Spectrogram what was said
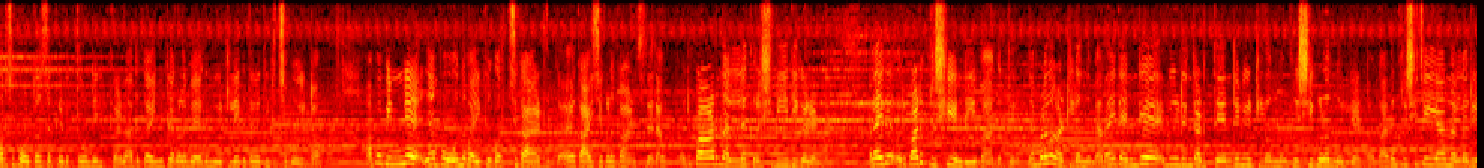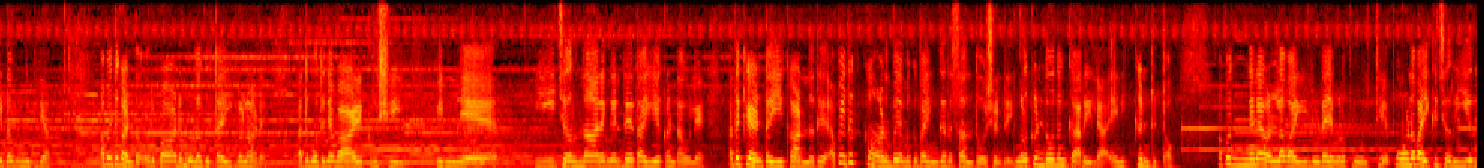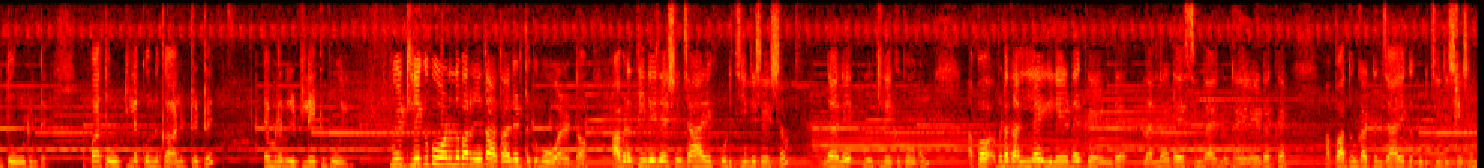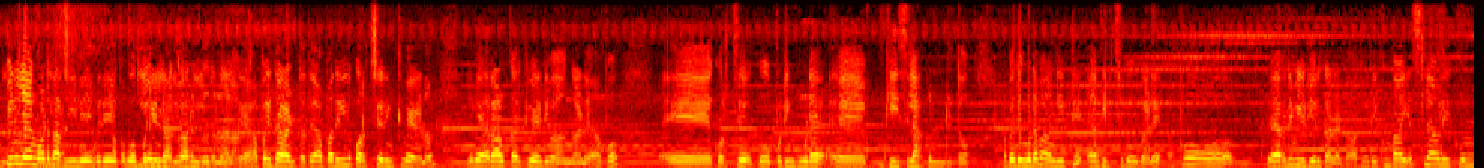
കുറച്ച് ഫോട്ടോസൊക്കെ എടുത്തുകൊണ്ടിരിക്കുകയാണ്. അത് കഴിഞ്ഞിട്ട് ഞങ്ങൾ വേഗം വീട്ടിലേക്ക് തന്നെ തിരിച്ചു പോയിട്ടോ. അപ്പോൾ പിന്നെ ഞാൻ പോകുന്ന വഴിക്ക് കുറച്ച് കാഴ്ചകൾ കാണിച്ചു തരാം. ഒരുപാട് നല്ല കൃഷി രീതികളുണ്ട്. അതായത് ഒരുപാട് കൃഷിയുണ്ട് ഈ ഭാഗത്ത്. നമ്മുടെ നാട്ടിലൊന്നും അതായത് എന്റെ വീടിന്റെ അടുത്ത് എന്റെ വീട്ടിലൊന്നും കൃഷികളൊന്നും ഇല്ല കേട്ടോ. കാരണം കൃഷി ചെയ്യാൻ നല്ലൊരു ഇടമൊന്നുമില്ല. അപ്പോൾ ഇത് കണ്ടോ? ഒരുപാട് മുളക് തൈകളാണ്. അതുപോലെ തന്നെ വാഴക്കൃഷി പിന്നെ ഈ ചെറുനാരങ്ങന്റെ തൈയൊക്കെ ഉണ്ടാവില്ലേ അതൊക്കെയാണ് കേട്ടോ ഈ കാണുന്നത്. അപ്പോൾ ഇതൊക്കെ കാണുമ്പോൾ നമുക്ക് ഭയങ്കര സന്തോഷമുണ്ട്. നിങ്ങൾക്ക് ഉണ്ടോയെന്ന് എനിക്ക് അറിയില്ല എനിക്കുണ്ട് കേട്ടോ അപ്പോൾ ഇങ്ങനെ ഉള്ള വഴിയിലൂടെ ഞങ്ങൾ പോയിട്ട് പോണ വഴിക്ക് ചെറിയൊരു തോടുണ്ട്. അപ്പോൾ ആ തോട്ടിലൊക്കെ ഒന്ന് കാലിട്ടിട്ട് നമ്മൾ വീട്ടിലേക്ക് പോയി. വീട്ടിലേക്ക് പോകണമെന്ന് പറഞ്ഞ് താത്താന്റെ അടുത്തേക്ക് പോവാണ് കേട്ടോ അവിടെ എത്തിയതിന്റെ ശേഷം ചായ കുടിച്ചതിന്റെ ശേഷം ഞാൻ വീട്ടിലേക്ക് പോകും. അപ്പോൾ ഇവിടെ നല്ല ഇലയുടെ ഒക്കെ ഉണ്ട്. നല്ല ടേസ്റ്റ് ഉണ്ടായിരുന്നു കേട്ടോ ഇലയുടെ ഒക്കെ അപ്പോൾ അതും കട്ടൻ ചായ ഒക്കെ കുടിച്ചതിന്റെ ശേഷം പിന്നെ ഞാൻ ഇങ്ങോട്ട് പറഞ്ഞില്ലേ ഇവർ പൂപ്പൊടി ഉണ്ടാക്കാറുണ്ട് എന്നുള്ളതൊക്കെ അപ്പോൾ ഇതാണ് കേട്ടത് അപ്പോൾ അതിൽ നിന്ന് കുറച്ച് എനിക്ക് വേണം. വേറെ ആൾക്കാർക്ക് വേണ്ടി വാങ്ങാണ്. അപ്പോൾ കുറച്ച് കോപ്പൊടിയും കൂടെ കീസിലാക്കുന്നുണ്ട് കേട്ടോ അപ്പോൾ ഇതും കൂടെ വാങ്ങിയിട്ട് ഞാൻ തിരിച്ചു പോവുകയാണ്. അപ്പോൾ വേറൊരു വീഡിയോയിൽ കാണാം കേട്ടോ അതുവരേക്കും ബൈ അസ്സാം വലൈക്കും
